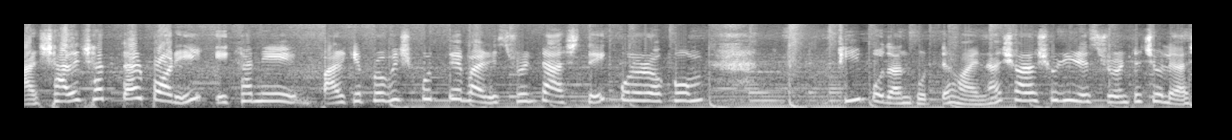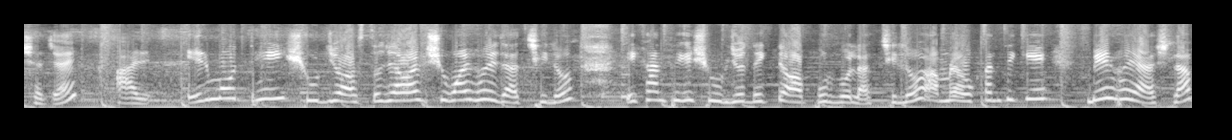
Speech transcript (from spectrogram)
আর সাড়ে সাতটার পরে এখানে পার্কে প্রবেশ করতে বা রেস্টুরেন্টে আসতে কোনো রকম ফি প্রদান করতে হয় না। সরাসরি রেস্টুরেন্টে চলে আসা যায়। আর এর মধ্যেই সূর্য অস্ত যাওয়ার সময় হয়ে যাচ্ছিল। এখান থেকে সূর্য দেখতে অপূর্ব লাগছিল। আমরা ওখান থেকে বের হয়ে আসলাম।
